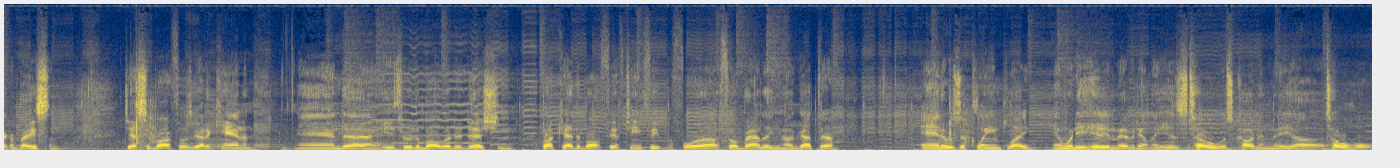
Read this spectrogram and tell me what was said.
second base, and Jesse Barfield's got a cannon, and uh, he threw the ball at the dish, and Buck had the ball 15 feet before uh, Phil Bradley, you know, got there. And it was a clean play, and when he hit him, evidently his toe was caught in the uh, toe hole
